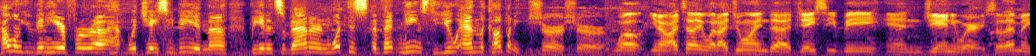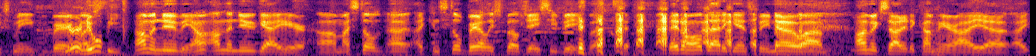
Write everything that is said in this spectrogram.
how long have you've been here for uh, with JCB and uh, being in Savannah, and what this event means to you and the company? Sure, sure. Well, you know, I tell you what, I joined uh, JCB in January, so that makes me very. You're a newbie. I'm a newbie. I'm, I'm the new guy here. Um, I still, uh, I can still barely spell JCB, but they don't hold that against me. No, um, I'm excited to come here. I, uh, I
